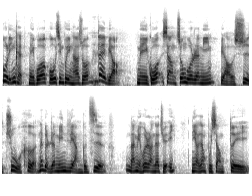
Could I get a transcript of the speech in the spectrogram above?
布林肯，美国国务卿布林肯他说，代表美国向中国人民表示祝贺。那个“人民”两个字，难免会让人家觉得，哎。你好像不像对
